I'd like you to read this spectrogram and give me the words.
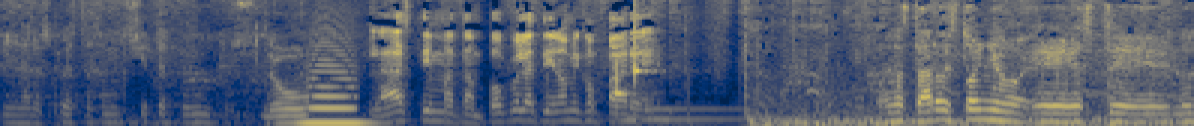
Y la respuesta son 7 puntos. Lástima, tampoco le atinó mi compadre. Buenas tardes, Toño. Este, lo-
